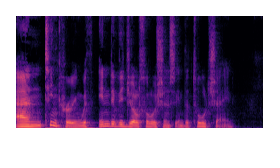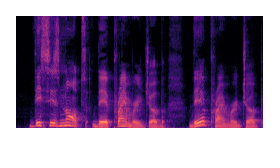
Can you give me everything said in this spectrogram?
and tinkering with individual solutions in the toolchain. This is not their primary job. Their primary job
